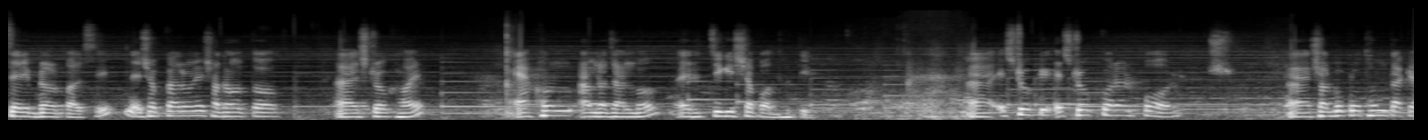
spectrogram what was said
cerebral palsy এসব কারণে সাধারণত স্ট্রোক হয়। এখন আমরা জানব এর চিকিৎসা পদ্ধতি। স্ট্রোক স্ট্রোক করার পর সর্বপ্রথম তাকে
